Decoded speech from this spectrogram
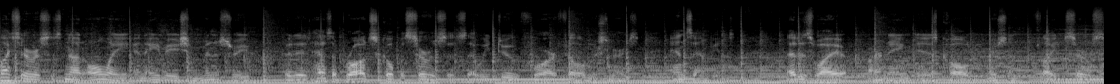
Flight Service is not only an aviation ministry, but it has a broad scope of services that we do for our fellow missionaries and Zambians. That is why our name is called Mission Flight Services.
